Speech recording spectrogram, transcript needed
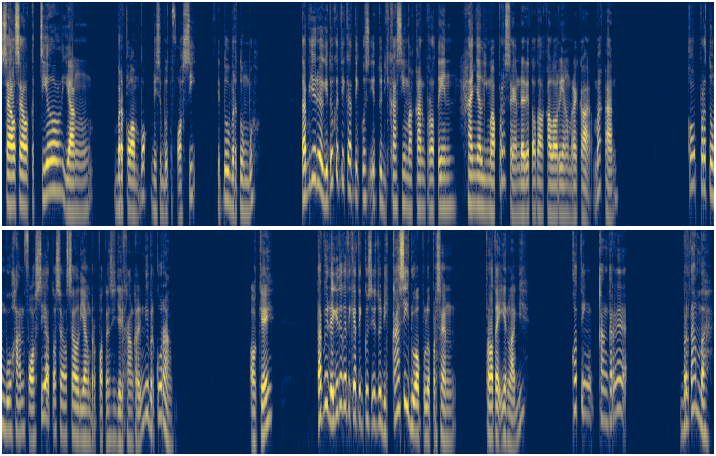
Sel-sel kecil yang berkelompok disebut fosi itu bertumbuh. Tapi udah gitu ketika tikus itu dikasih makan protein hanya 5% dari total kalori yang mereka makan, kok pertumbuhan fosi atau sel-sel yang berpotensi jadi kanker ini berkurang. Oke. Tapi udah gitu ketika tikus itu dikasih 20% protein lagi, kok kankernya bertambah,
